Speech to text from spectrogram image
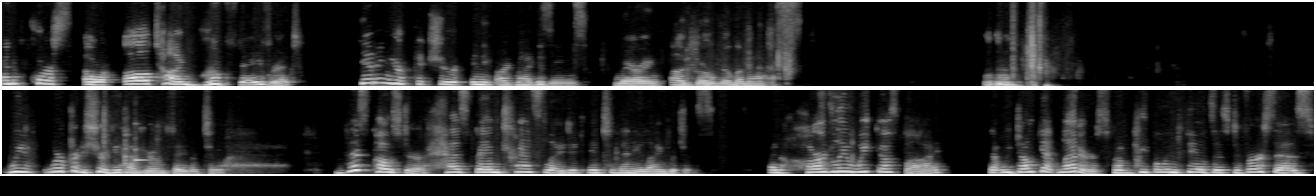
And of course, our all time group favorite, getting your picture in the art magazines wearing a gorilla mask. we, we're pretty sure you have your own favorite too. This poster has been translated into many languages, and hardly a week goes by that we don't get letters from people in fields as diverse as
